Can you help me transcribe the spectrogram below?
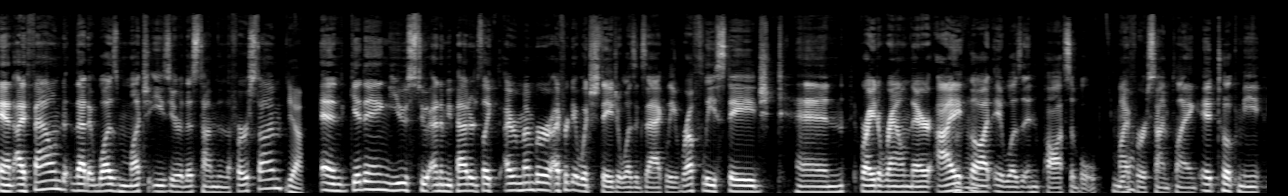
and I found that it was much easier this time than the first time. Yeah. And getting used to enemy patterns, like I remember, I forget which stage it was exactly, roughly stage ten, right around there. I Mm-hmm. thought it was impossible my first time playing. It took me,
